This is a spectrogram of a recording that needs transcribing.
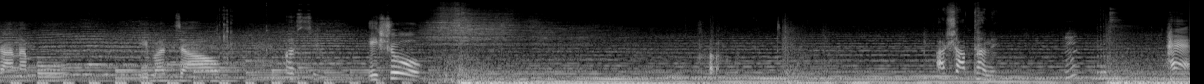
জানাব। এবার যাও। আসছি। এসো। আর সাবধানে। হ্যাঁ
